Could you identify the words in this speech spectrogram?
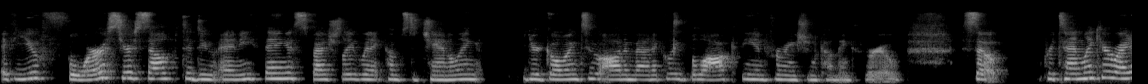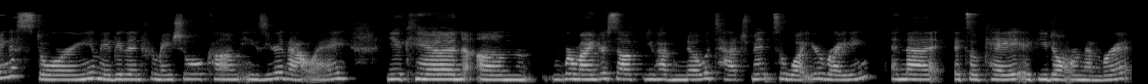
If you force yourself to do anything, especially when it comes to channeling, you're going to automatically block the information coming through. So, pretend like you're writing a story. Maybe the information will come easier that way. You can um, remind yourself you have no attachment to what you're writing and that it's okay if you don't remember it.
